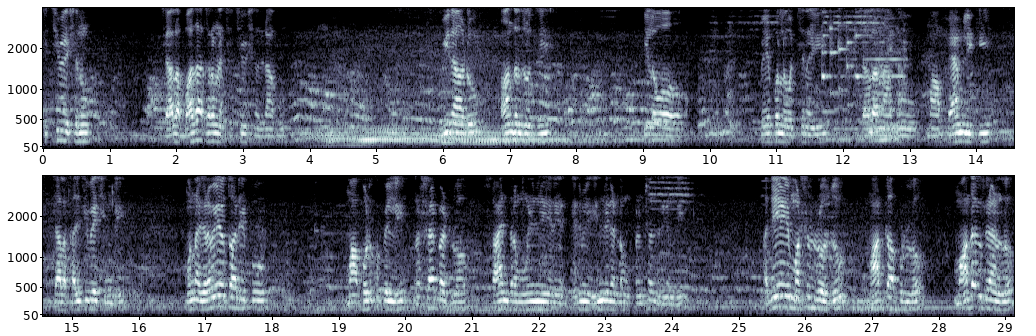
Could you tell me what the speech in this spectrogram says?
సిచ్యువేషను చాలా బాధాకరమైన సిచ్యువేషన్ అది నాకు. ఈనాడు ఆంధ్రజ్యోతి ఇలా పేపర్లు వచ్చినాయి చాలా నాకు మా ఫ్యామిలీకి చాలా కలిసివేసింది మొన్న ఇరవయో తారీఖు మా కొడుకు పెళ్ళి నర్సాపేటలో సాయంత్రం ఎనిమిది ఎనిమిది ఎనిమిది గంటల ముప్పై నిమిషాలు జరిగింది. అదే మరుసటి రోజు మార్కాపూర్లో మాధవి గ్రాండ్లో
